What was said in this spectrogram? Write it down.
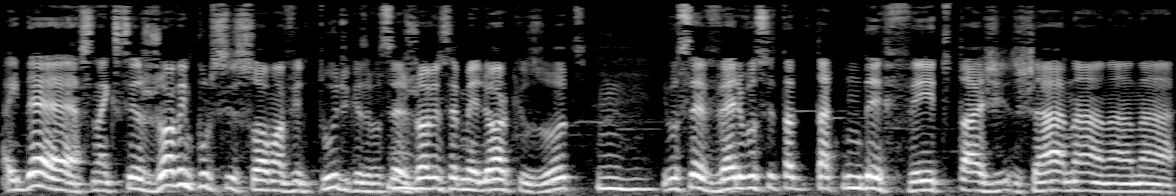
a ideia é essa, né? Que ser jovem por si só é uma virtude, quer dizer, você é jovem, você é melhor que os outros, e você é velho, você tá, tá com um defeito, tá j- já na, na, na,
